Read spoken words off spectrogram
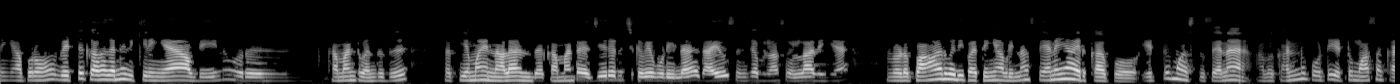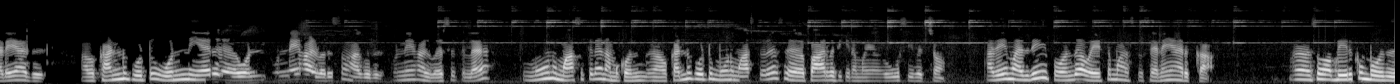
நீங்கள் அப்புறம் வெட்டுக்காக தானே விற்கிறீங்க அப்படின்னு ஒரு கமெண்ட் வந்தது. சத்தியமாக என்னால் அந்த கமெண்ட்டை ஜீரணிச்சிக்கவே முடியல. தயவு செஞ்சு அப்படிலாம் சொல்லாதீங்க. நம்மளோட பார்வதி பார்த்தீங்க அப்படின்னா செனையாக இருக்கா இப்போது எட்டு மாதத்து செனை. அவள் கண்ணு போட்டு எட்டு மாதம் கிடையாது. அவள் கண்ணு போட்டு ஒன் இயர் ஒன் ஒன்னே கால் வருஷம் ஆகுது. ஒன்னே கால் வருஷத்தில் மூணு மாதத்துல நமக்கு வந்து கண்ணு போட்டு மூணு மாதத்துல பார்வதிக்கு நம்ம ஊசி வச்சோம். அதே மாதிரி இப்போ வந்து அவள் எட்டு மாதத்து செனையாக இருக்கா. ஸோ அப்படி இருக்கும்போது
